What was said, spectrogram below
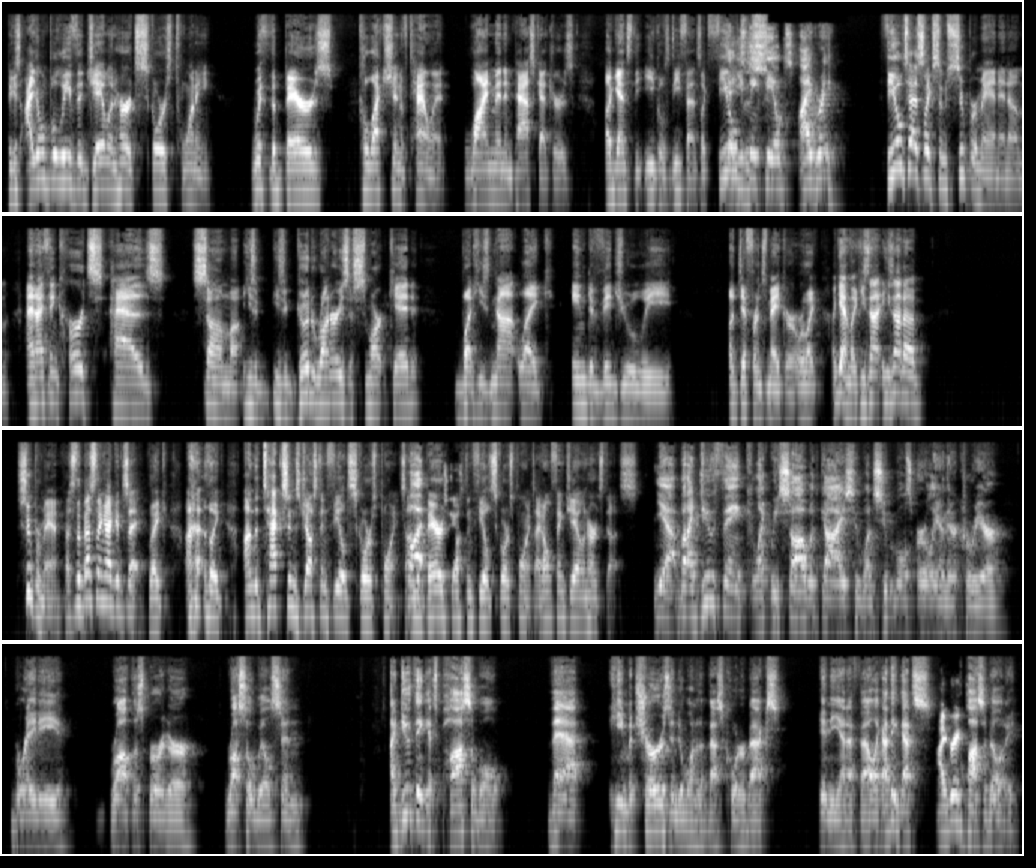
Because I don't believe that Jalen Hurts scores 20 with the Bears collection of talent, linemen and pass catchers against the Eagles defense. Like Fields. Yeah, you think is, Fields? I agree. Fields has like some Superman in him, and I think Hurts has some. Uh, he's a he's a good runner. He's a smart kid, but he's not like individually a difference maker or like again like he's not he's not a Superman. That's the best thing I can say. Like, uh, like on the Texans, Justin Fields scores points. On but, the Bears, Justin Fields scores points. I don't think Jalen Hurts does. Yeah, but I do think, like we saw with guys who won Super Bowls earlier in their career, Brady, Roethlisberger, Russell Wilson. I do think it's possible that he matures into one of the best quarterbacks in the NFL. Like I think that's I agree possibility.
